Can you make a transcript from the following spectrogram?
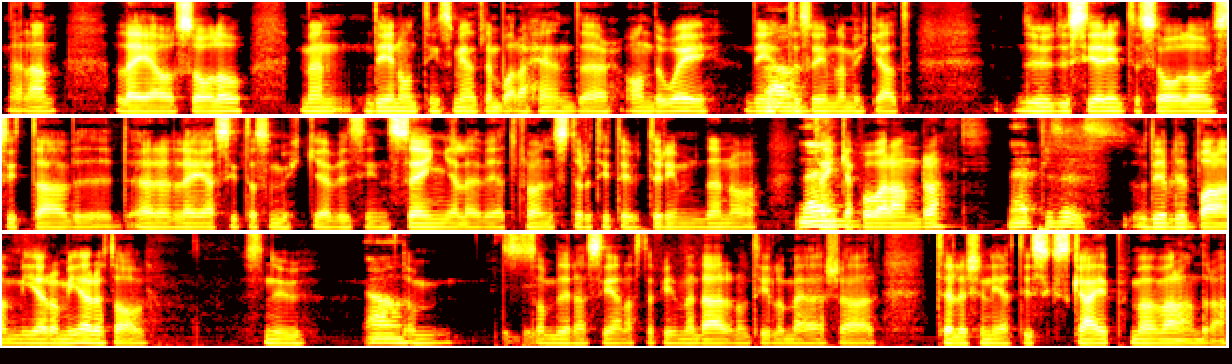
Mellan Leia och Solo. Men det är någonting som egentligen bara händer on the way. Det är Ja. inte så himla mycket att du, du ser inte Solo sitta vid, eller Leia sitta så mycket vid sin säng eller vid ett fönster och titta ut i rymden och Nej. tänka på varandra. Nej, precis. Och det blir bara mer och mer utav nu. Ja, De, som i den senaste filmen där de till och med kör telekinetisk Skype med varandra.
